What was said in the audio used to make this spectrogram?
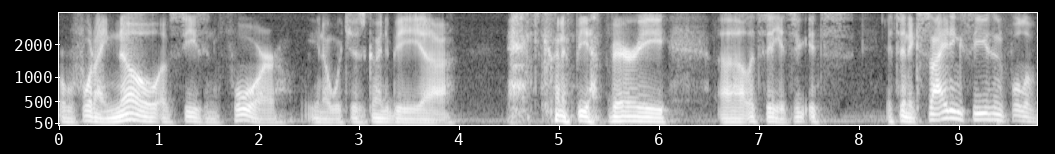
or what I know of season four, you know, which is going to be, uh, it's going to be a very, uh, let's see, it's it's it's an exciting season full of.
